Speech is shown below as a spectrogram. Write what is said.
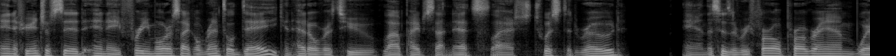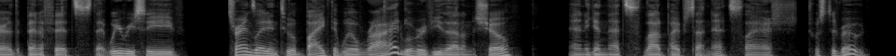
And if you're interested in a free motorcycle rental day, you can head over to loudpipes.net slash twisted road. And this is a referral program where the benefits that we receive translate into a bike that we'll ride. We'll review that on the show. And again, that's loudpipes.net slash twisted road.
